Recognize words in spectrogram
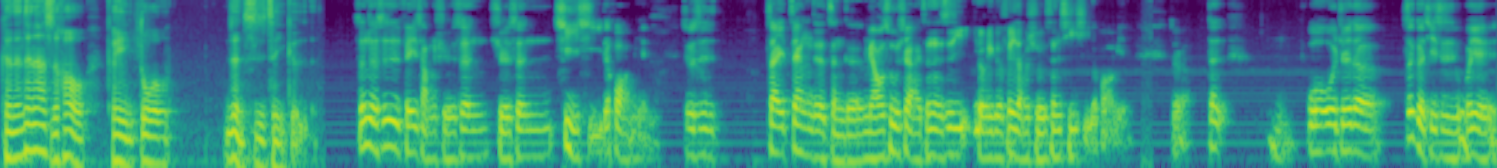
可能在那时候可以多认识这一个人。真的是非常学生学生气息的画面，就是在这样的整个描述下来，真的是有一个非常学生气息的画面，对吧，但嗯，我我觉得这个其实我也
